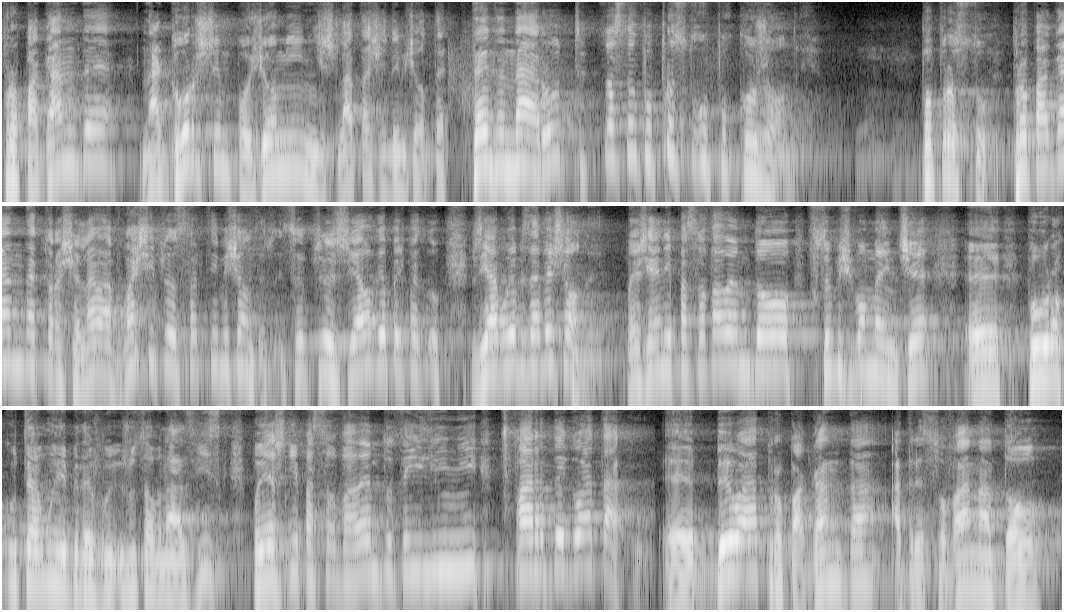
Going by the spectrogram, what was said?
propagandę na gorszym poziomie niż lata 70. Ten naród został po prostu upokorzony. Po prostu propaganda, która się lała właśnie przez ostatnie miesiące. Przecież ja mogę powiedzieć, że ja byłem zawieszony, ponieważ ja nie pasowałem do, w którymś momencie, e, pół roku temu, nie będę rzucał nazwisk, ponieważ nie pasowałem do tej linii twardego ataku. E, była propaganda adresowana do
